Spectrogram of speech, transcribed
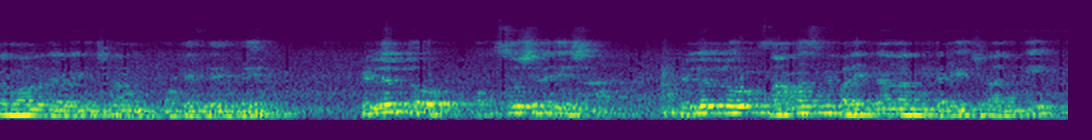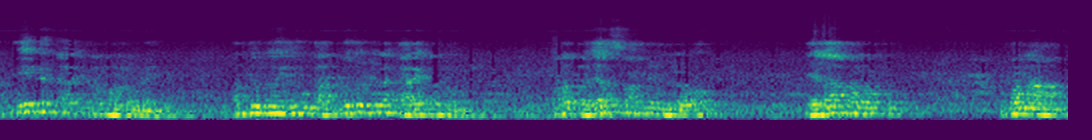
కార్యక్రమాలు నిర్వహించడం ఒక ఎత్తు పిల్లల్లో ఒక సోషలైజేషన్ పిల్లల్లో సామాజిక పరిజ్ఞానాన్ని కలిగించడానికి అనేక కార్యక్రమాలు ఉన్నాయి. అందులో ఇది ఒక అద్భుతమైన కార్యక్రమం. మన ప్రజాస్వామ్యంలో ఎలా మనం మన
